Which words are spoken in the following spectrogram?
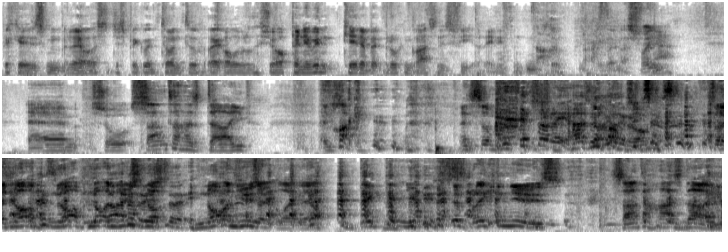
because Morelos would just be going tonto like all over the shop, and he wouldn't care about broken glass in his feet or anything. No. So, I think that's fine. yeah. Um, so Santa has died. And, Fuck. and some It's alright, it hasn't really wrong. so not a, not a, not, Not a news not, story. not a news outlet there. Breaking news. Breaking news. Santa has died.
